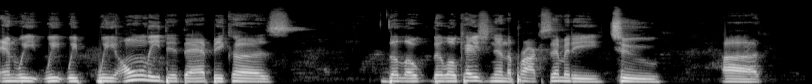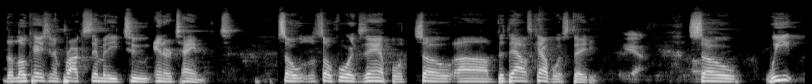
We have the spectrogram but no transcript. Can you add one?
and we we we, we only did that because the lo- the location and the proximity to uh, the location and proximity to entertainment. So so for example, so um, the Dallas Cowboys Stadium. Yeah. So we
